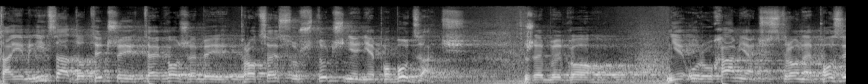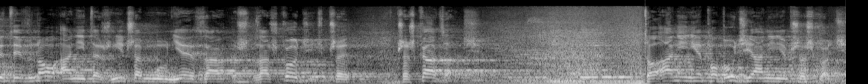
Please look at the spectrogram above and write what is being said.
Tajemnica dotyczy tego, żeby procesu sztucznie nie pobudzać, żeby go nie uruchamiać w stronę pozytywną, ani też niczemu nie zaszkodzić, prze, przeszkadzać. To ani nie pobudzi, ani nie przeszkodzi.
